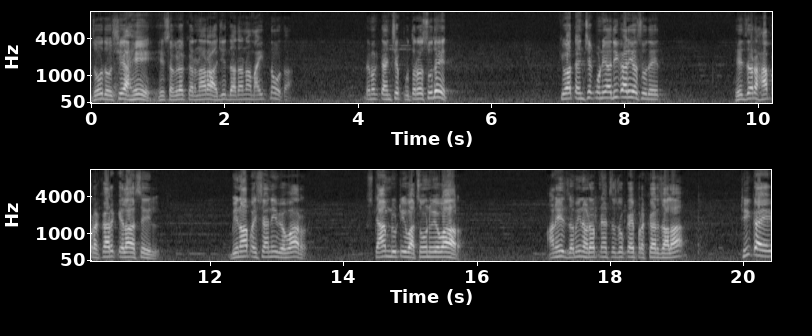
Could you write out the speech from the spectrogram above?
जो दोषी आहे हे सगळं करणारा अजितदादांना माहीत नव्हता. तर मग त्यांचे पुत्र असू देत किंवा त्यांचे कोणी अधिकारी असू देत हे जर हा प्रकार केला असेल बिना पैशाने व्यवहार स्टॅम्प ड्युटी वाचवून व्यवहार आणि हे जमीन हडपण्याचा जो काही प्रकार झाला ठीक आहे.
